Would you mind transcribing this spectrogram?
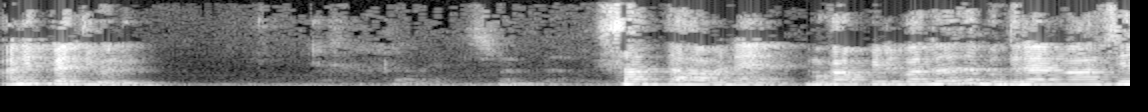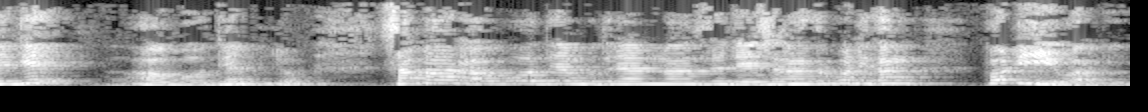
අනි පැතිවලින්. සද්ධාවනෑ මොකක් පිළිබඳවද බුදුරන් වහන්සේගේ අවබෝධයන් යෝ. සමාර අවබෝධයන් බුදුරන් වහන්සේ දේශනා කරප නිකං පොඩී වගේ.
